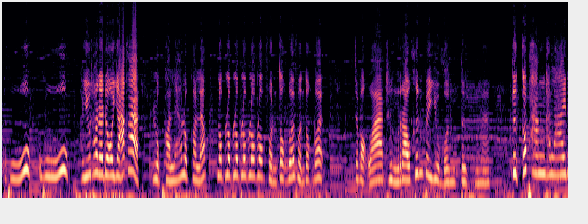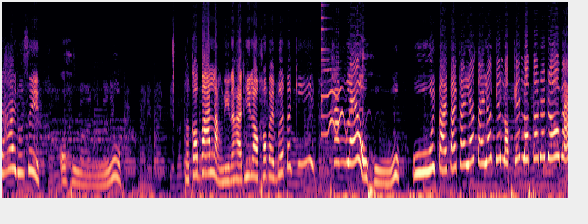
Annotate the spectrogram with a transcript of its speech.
โอ้โหโอ้โหพายุทอร์นาโดยักษ์ค่ะ หลบก่อนแล้วหลบก่อนแล้วหลบหลบหลบหลบหลบหลบฝนตกด้วยฝนตกด้วย จะบอกว่าถึงเราขึ้นไปอยู่บนตึกนะคะตึกก็พังทลายได้ดูสิโอ้โหแล้วก็บ้านหลังนี้นะคะ ที่เราเข้าไปเมื่อตะกี้พังแล้วโอ้โหอุ้ยตายตายตายแล้วตายแล้วแกหลบแกหลบตอร์นาโดมา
